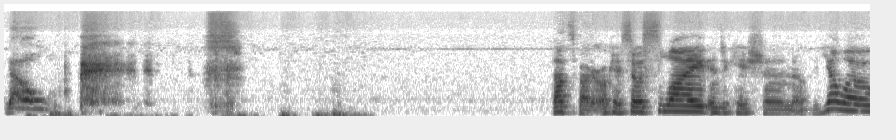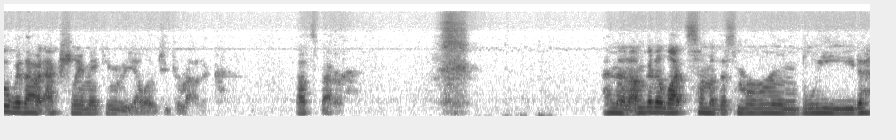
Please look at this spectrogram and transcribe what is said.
No. That's better. Okay, so a slight indication of the yellow without actually making the yellow too dramatic. That's better. And then I'm going to let some of this maroon bleed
